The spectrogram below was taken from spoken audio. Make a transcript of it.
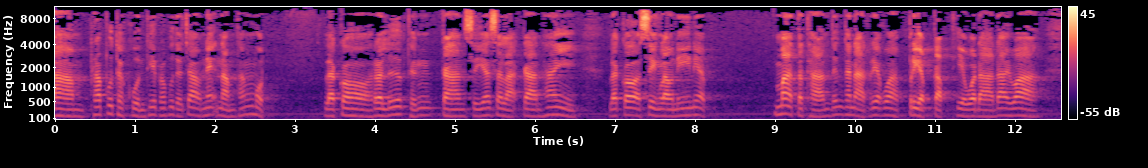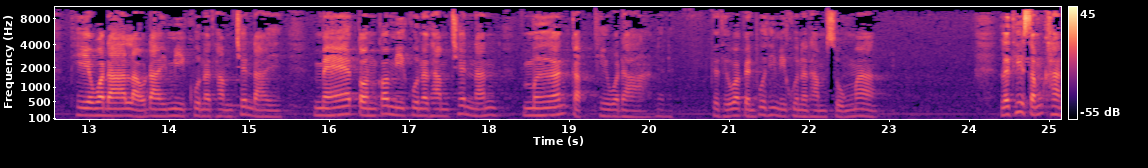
ตามพระพุทธคุณที่พระพุทธเจ้าแนะนำทั้งหมด แล้วก็ระลึกถึงการเสียสละการให้ แล้วก็สิ่งเหล่านี้เนี่ยมาตรฐานถึงขนาดเรียกว่าเปรียบกับเทวดาได้ว่า เทวดาเหล่าใดมีคุณธรรมเช่นใด แม้ตนก็มีคุณธรรม เช่นนั้น เหมือนกับเทวดาเนี่ยก็ถือว่าเป็นผู้ที่มีคุณธรรมสูงมาก และที่สำคัญ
